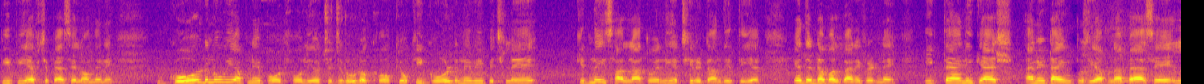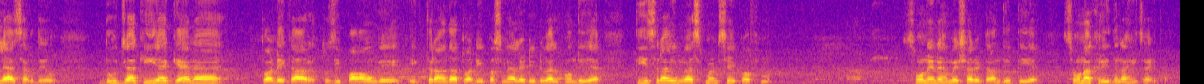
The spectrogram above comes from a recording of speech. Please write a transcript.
ਪੀਪੀਐਫ 'ਚ ਪੈਸੇ ਲਾਉਂਦੇ ਨੇ 골ਡ ਨੂੰ ਵੀ ਆਪਣੇ ਪੋਰਟਫੋਲੀਓ 'ਚ ਜ਼ਰੂਰ ਰੱਖੋ, ਕਿਉਂਕਿ 골ਡ ਨੇ ਵੀ ਪਿਛਲੇ ਕਿੰਨੇ ਹੀ ਸਾਲਾਂ ਤੋਂ ਇੰਨੀ ਅੱਛੀ ਰਿਟਰਨ ਦਿੱਤੀ ਹੈ। ਇਹਦੇ ਡਬਲ ਬੈਨੀਫਿਟ ਨੇ। ਇੱਕ ਤਾਂ ਐਨੀ ਕੈਸ਼ ਐਨੀ ਟਾਈਮ ਤੁਸੀਂ ਆਪਣਾ ਪੈਸੇ ਲੈ ਸਕਦੇ ਹੋ। ਦੂਜਾ ਕੀ ਹੈ, ਗਹਿਣਾ ਤੁਹਾਡੇ ਘਰ ਤੁਸੀਂ ਪਾਓਗੇ, ਇੱਕ ਤਰ੍ਹਾਂ ਦਾ ਤੁਹਾਡੀ ਪਰਸਨੈਲਿਟੀ ਡਿਵੈਲਪ ਹੁੰਦੀ ਹੈ। ਤੀਸਰਾ ਇਨਵੈਸਟਮੈਂਟ ਸੇਕ ਆਫ ਸੋਨੇ ਨੇ ਹਮੇਸ਼ਾ ਰਿਟਰਨ ਦਿੱਤੀ ਹੈ। ਸੋਨਾ ਖਰੀਦਣਾ ਹੀ ਚਾਹੀਦਾ।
